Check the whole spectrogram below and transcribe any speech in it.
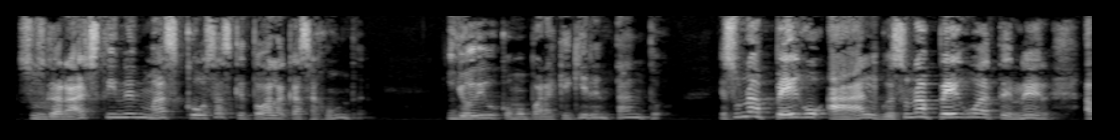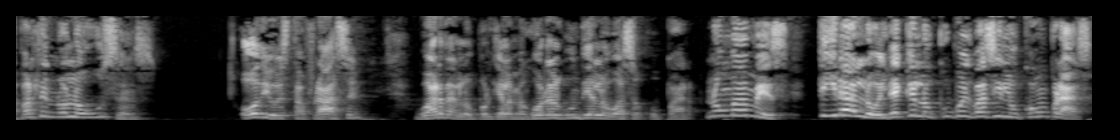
sus garages tienen más cosas que toda la casa junta. Y yo digo, como, ¿para qué quieren tanto? Es un apego a algo, es un apego a tener. Aparte, no lo usas. Odio esta frase. Guárdalo, porque a lo mejor algún día lo vas a ocupar. No mames, tíralo. El día que lo ocupes vas y lo compras.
